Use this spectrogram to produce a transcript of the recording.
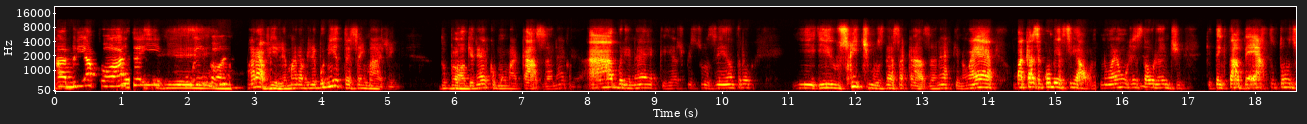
Abri a porta e fui embora. Maravilha, maravilha. Bonita essa imagem do blog, né? Como uma casa, né? Abre, né? E as pessoas entram e, e os ritmos dessa casa, né? Que não é uma casa comercial, não é um restaurante que tem que estar aberto todos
